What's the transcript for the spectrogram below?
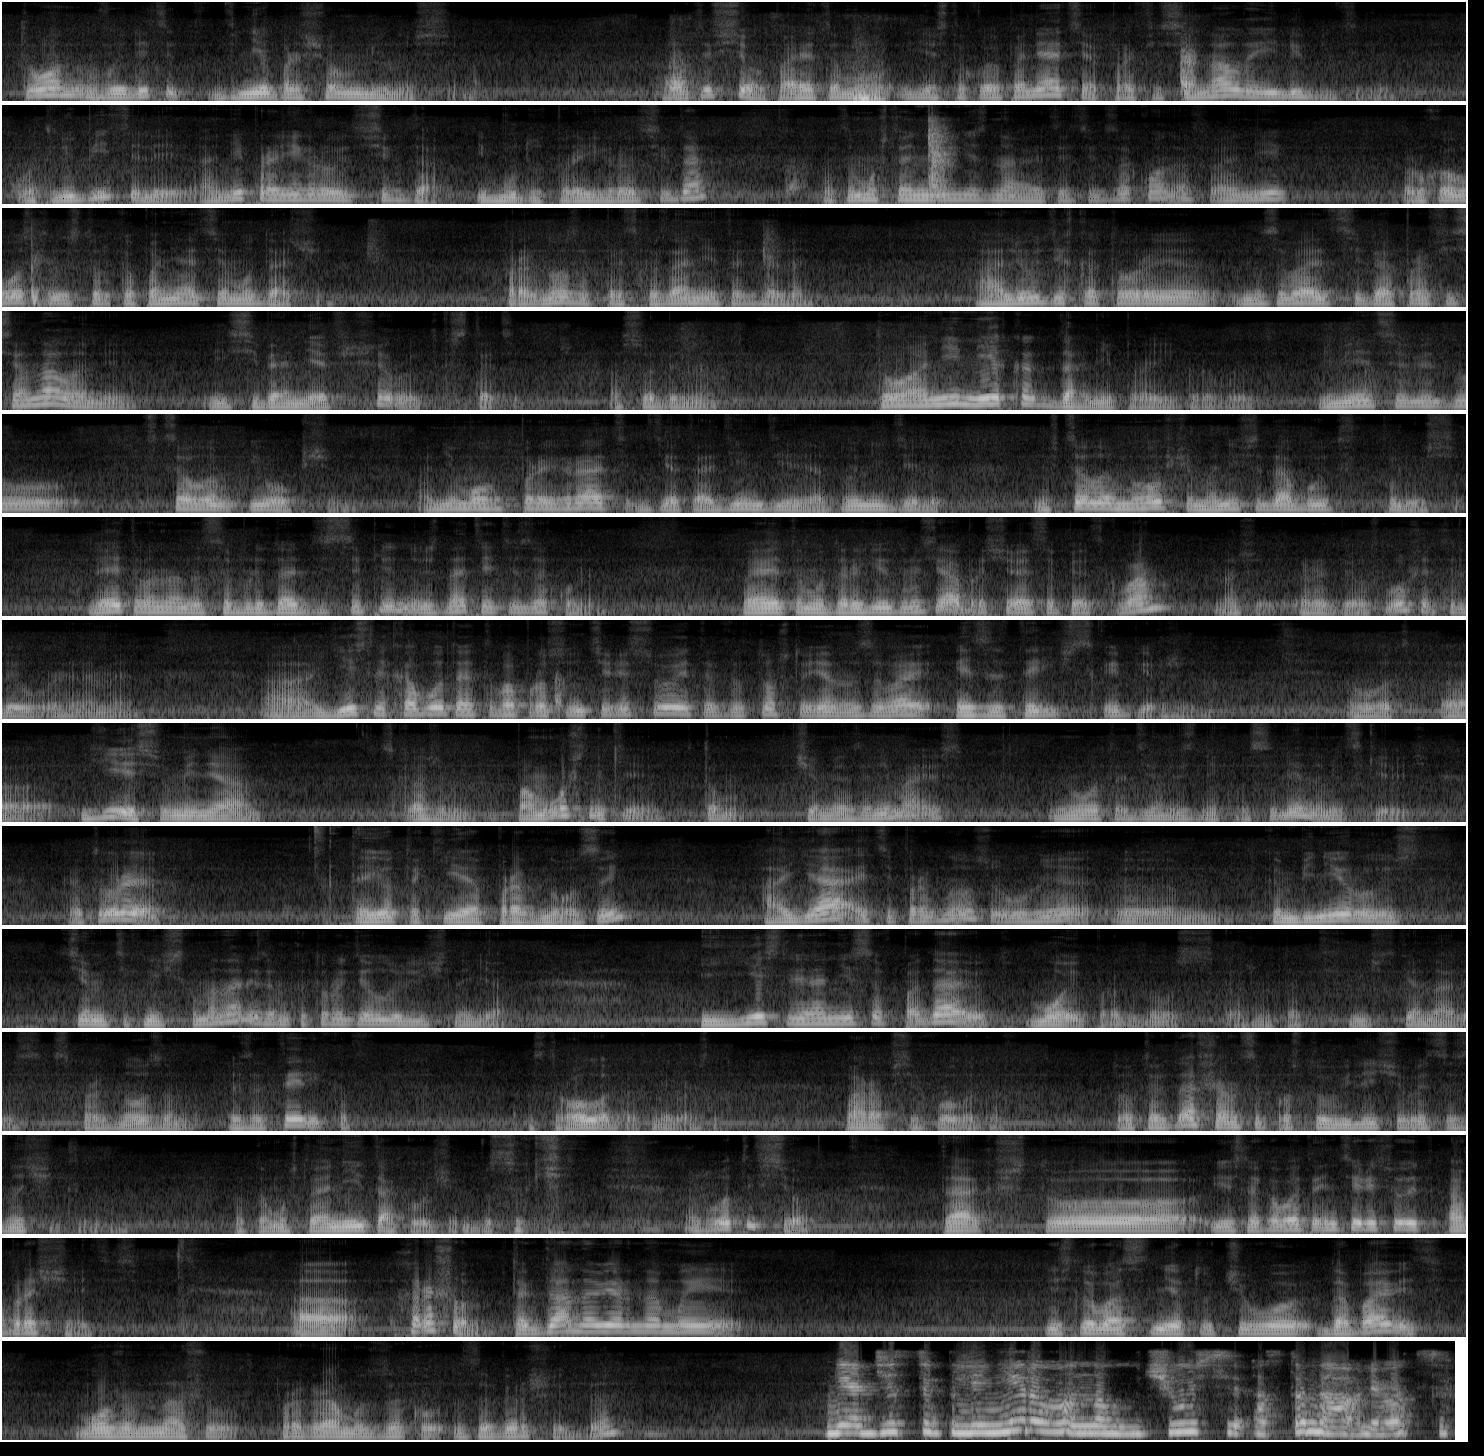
то он вылетит в небольшом минусе. Вот и все. Поэтому есть такое понятие профессионалы и любители. Вот любители, они проигрывают всегда и будут проигрывать всегда, потому что они не знают этих законов, они руководствуются только понятием удачи, прогнозов, предсказаний и так далее. А люди, которые называют себя профессионалами и себя не афишируют, кстати, особенно, то они никогда не проигрывают. Имеется в виду в целом и общем. Они могут проиграть где-то один день, одну неделю, но в целом и общем они всегда будут в плюсе. Для этого надо соблюдать дисциплину и знать эти законы. Поэтому, дорогие друзья, обращаюсь опять к вам, наши радиослушатели, уважаемые. А, если кого-то этот вопрос интересует, это то, что я называю эзотерической биржей. Вот. А, есть у меня скажем, помощники в том, чем я занимаюсь. Ну вот один из них Василина Мицкевич, которая дает такие прогнозы, а я эти прогнозы уже э, комбинирую с тем техническим анализом, который делаю лично я. И если они совпадают, мой прогноз, скажем так, технический анализ, с прогнозом эзотериков, астрологов, неважно, парапсихологов, то тогда шансы просто увеличиваются значительно потому что они и так очень высокие. Вот и все. Так что, если кого-то интересует, обращайтесь. А, хорошо, тогда, наверное, мы, если у вас нет чего добавить, можем нашу программу завершить, да? Я дисциплинированно учусь останавливаться.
